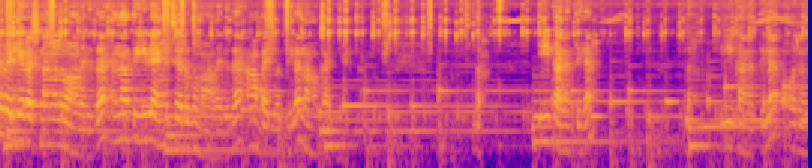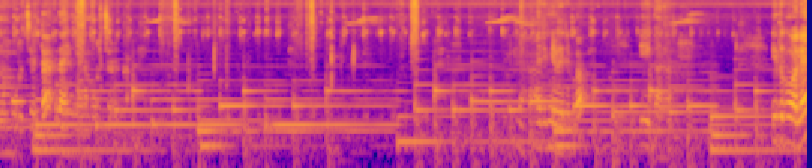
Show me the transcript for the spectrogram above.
ഒരുപാട് വലിയ കഷ്ണങ്ങളും ആവരുത് എന്നാൽ തീരെ അങ്ങ് ചെറുതും ആവരുത് ആ പരുവത്തിൽ നമുക്ക് അരിഞ്ഞെടുക്കാം. ഈ കനത്തിൽ ഈ കനത്തിൽ ഓരോന്നും മുറിച്ചിട്ട് ഇങ്ങനെ മുറിച്ചെടുക്കാം. അരിഞ്ഞു വരുമ്പോൾ ഈ കനം. ഇതുപോലെ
